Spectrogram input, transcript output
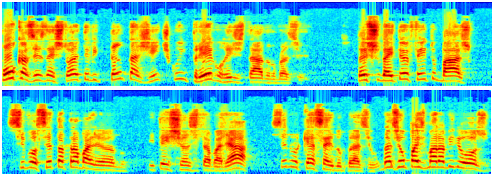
Poucas vezes na história teve tanta gente com emprego registrado no Brasil. Então, isso daí tem um efeito básico. Se você está trabalhando e tem chance de trabalhar, você não quer sair do Brasil. O Brasil é um país maravilhoso.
